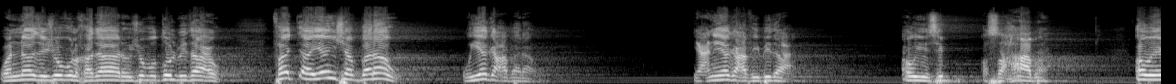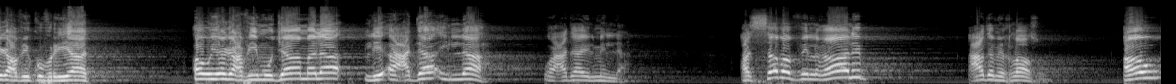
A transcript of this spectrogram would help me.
والناس يشوفوا الخدار ويشوفوا الطول بتاعه. فجأة ينشف براو ويقع براو. يعني يقع في بدع أو يسب الصحابة. أو يقع في كفريات أو يقع في مجاملة لأعداء الله وأعداء الملة. السبب في الغالب عدم إخلاصه أو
